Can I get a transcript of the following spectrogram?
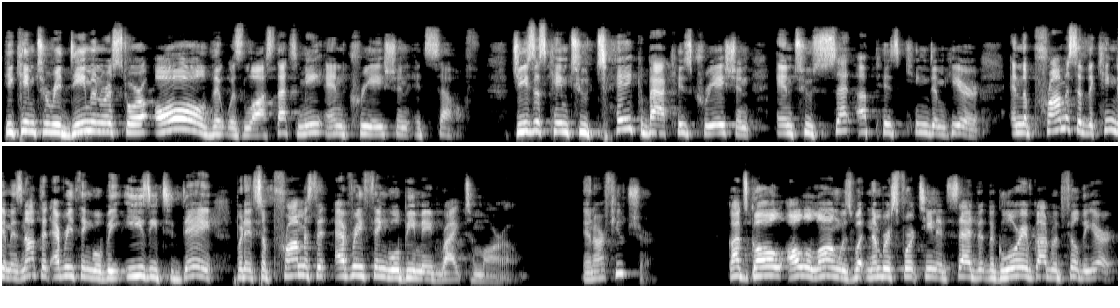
He came to redeem and restore all that was lost. That's me and creation itself. Jesus came to take back his creation and to set up his kingdom here. And the promise of the kingdom is not that everything will be easy today, but it's a promise that everything will be made right tomorrow in our future. God's goal all along was what Numbers 14 had said, that the glory of God would fill the earth.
